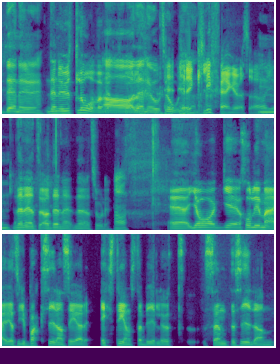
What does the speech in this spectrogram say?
vi. Den, är, den utlovar vi Ja, den är otrolig. är det en cliffhanger alltså? Mm. Den är, ja, den är, den är otrolig. Ja. Jag håller ju med. Jag tycker backsidan ser extremt stabil ut. Centersidan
